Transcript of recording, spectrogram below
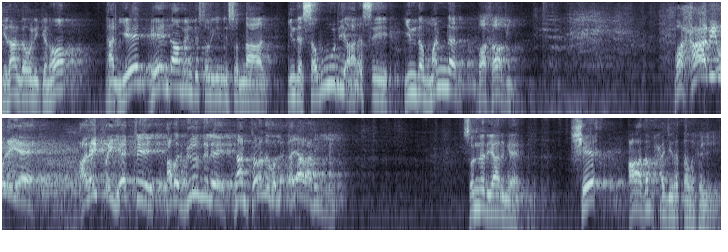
நீதான் கவனிக்கணும். நான் ஏன் வேண்டாம் என்று சொல்கின்ற சொன்னால் இந்த சவுதி அரசு இந்த மன்னர் வஹாபி. வஹாபியுடைய அழைப்பை ஏற்று அவர் விருந்திலே நான் கலந்து கொள்ள தயாராக இல்லை. சொன்னது யாருங்க? ஷேக் ஆதம் ஹஜிரத் அவர்கள்.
